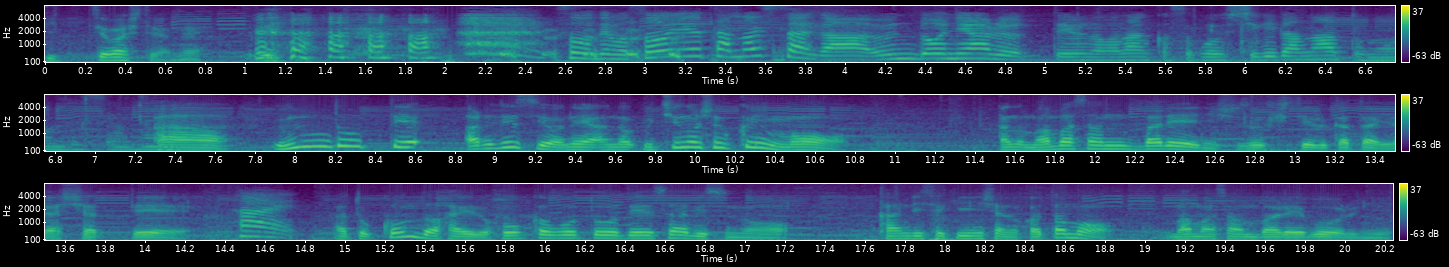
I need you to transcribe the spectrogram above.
行ってましたよね。そうでもそういう楽しさが運動にあるっていうのがなんかすごい不思議だなと思うんですよね。ああ運動ってあれですよね。あのうちの職員もあのママさんバレーに所属している方いらっしゃってはい。あと今度入る放課後等デイサービスの管理責任者の方もママさんバレーボールに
